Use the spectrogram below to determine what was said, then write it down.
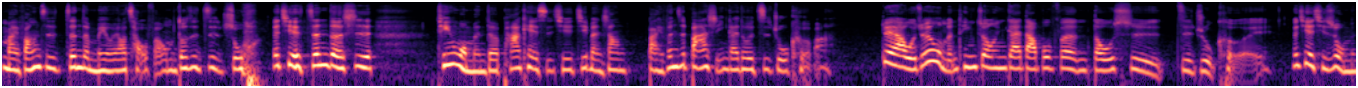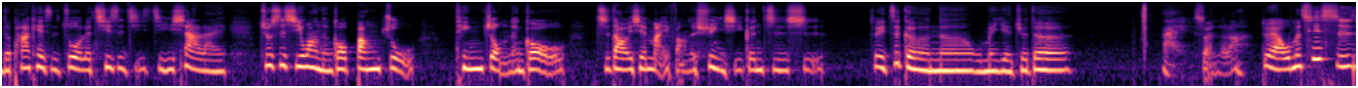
买房子真的没有要炒房，我们都是自住，而且真的是听我们的 podcast，其实基本上百分之八十应该都是自住客吧？对啊，我觉得我们听众应该大部分都是自住客，哎，而且其实我们的 podcast 做了七十几集下来，就是希望能够帮助听众能够知道一些买房的讯息跟知识。所以这个呢，我们也觉得，哎，算了啦。对啊，我们七十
